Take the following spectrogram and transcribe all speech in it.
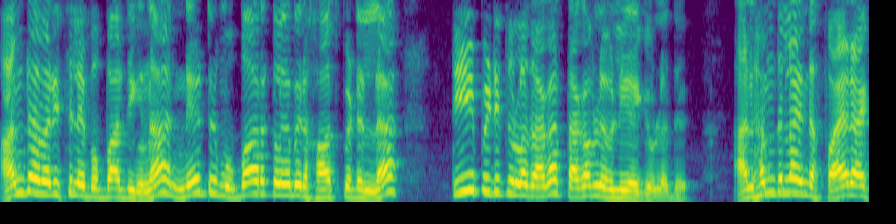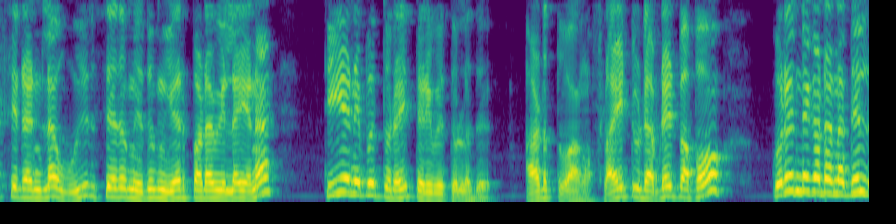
அந்த வரிசையில் இப்போ பார்த்தீங்கன்னா நேற்று முபாரக் நகர் ஹாஸ்பிட்டலில் தீ பிடித்துள்ளதாக தகவல் வெளியாகியுள்ளது. அல்ஹம்துல்லா இந்த ஃபயர் ஆக்சிடெண்ட்டில் உயிர் சேதம் எதுவும் ஏற்படவில்லை என தீயணைப்புத்துறை தெரிவித்துள்ளது. அடுத்து வாங்க ஃப்ளைட் அப்டேட் பார்ப்போம். குறைந்த கட்டணத்தில்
